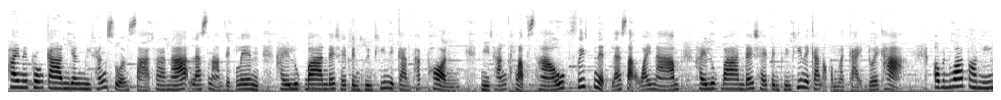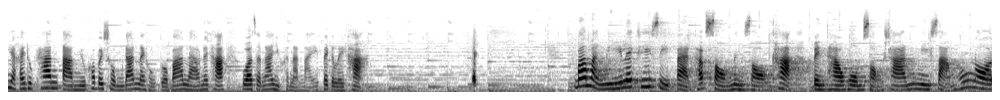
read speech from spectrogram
ภายในโครงการยังมีทั้งสวนสาธารณะ และสนามเด็กเล่น ให้ลูกบ้านได้ใช้เป็นพื้นที่ในการพักผ่อน มีทั้งคลับเฮาส์ฟิตเนสและสระว่ายน้ำให้ลูกบ้านได้ใช้เป็นพื้นที่ในการออกกำลังกายอีกด้วยค่ะเอาเป็นว่าตอนนี้อยากให้ทุกท่านตามมิวเข้าไปชมด้านในของตัวบ้านแล้วนะคะ ว่าจะน่าอยู่ขนาดไหนไปกันเลยค่ะ บ้านหลังนี้เลขที่ 48ทับ212 ค่ะ เป็นทาวน์โฮม 2 ชั้น มี 3 ห้องนอน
